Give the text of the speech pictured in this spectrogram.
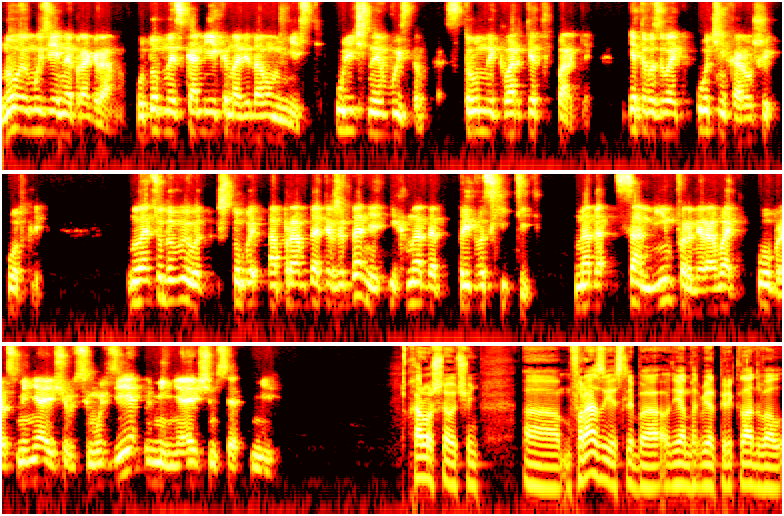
Новая музейная программа, удобная скамейка на видовом месте, уличная выставка, струнный квартет в парке. Это вызывает очень хороший отклик. Ну и отсюда вывод, чтобы оправдать ожидания, их надо предвосхитить. Надо самим формировать образ меняющегося музея в меняющемся мире. Хорошая очень фразы, если бы я, например, перекладывал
